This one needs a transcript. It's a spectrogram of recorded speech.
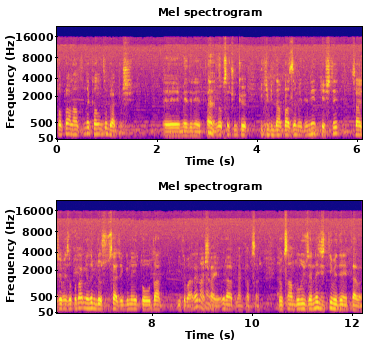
toprağın altında kalıntı bırakmış e, medeniyetler. Evet. Yoksa çünkü 2000'den fazla medeniyet geçti. Sadece Mezopotamya'da biliyorsun sadece Güneydoğu'dan itibaren aşağıya Irak'ı falan kapsar. Yoksa Anadolu üzerinde ciddi medeniyetler var.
